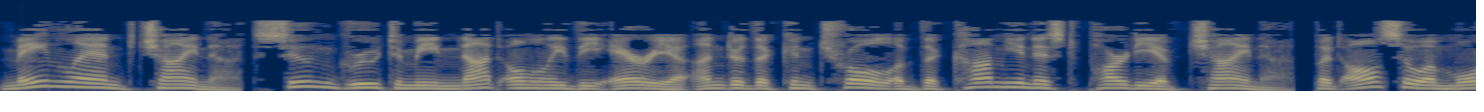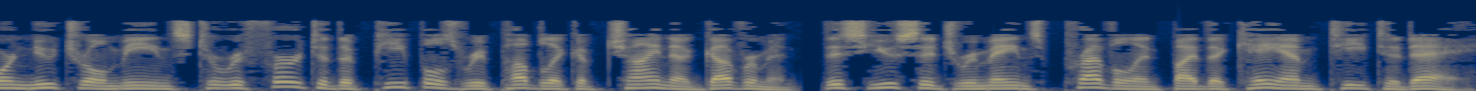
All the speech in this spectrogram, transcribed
Mainland China soon grew to mean not only the area under the control of the Communist Party of China, but also a more neutral means to refer to the People's Republic of China government. This usage remains prevalent by the KMT today.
